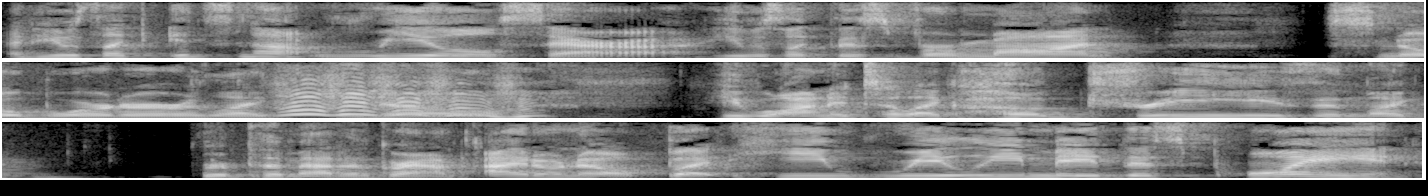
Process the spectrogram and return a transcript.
And he was like, it's not real, Sarah. He was like this Vermont snowboarder, like, you know, he wanted to like hug trees and like rip them out of the ground. I don't know. But he really made this point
